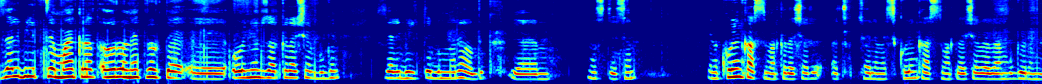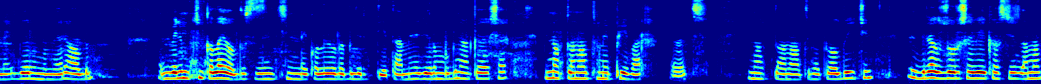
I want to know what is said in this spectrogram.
sizlerle birlikte Minecraft Euro Network'te e, oynuyoruz arkadaşlar. Bugün sizlerle birlikte bunları aldık. Yani nasıl desem. Yani coin kastım arkadaşlar açık söylemesi. Coin kastım arkadaşlar ve ben bu görünümleri, görünümleri aldım. Yani benim için kolay oldu. Sizin için de kolay olabilir diye tahmin ediyorum. Bugün arkadaşlar 1.16 map'i var. Evet. 1.16 map olduğu için biraz zor seviye kasacağız ama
